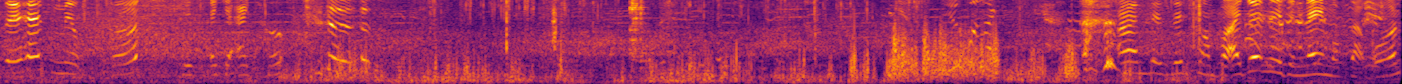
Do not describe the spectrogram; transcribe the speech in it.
So here's milk bud. Here's egg and egg cup. You got like, and here's this one, but I don't know the name of that one.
